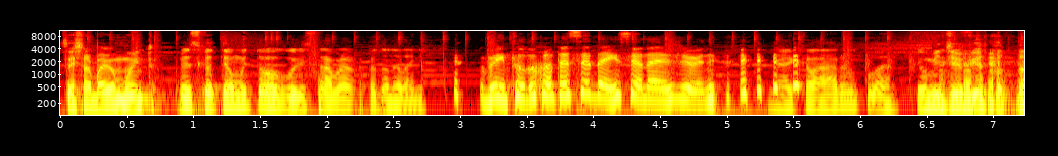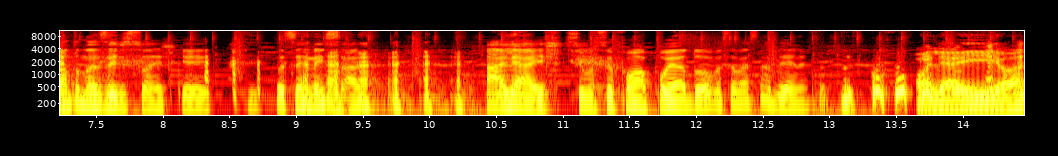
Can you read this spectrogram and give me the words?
vocês trabalham muito. Por isso que eu tenho muito orgulho de trabalhar com a Dona Elaine. Vem tudo com antecedência, né, Júnior? É claro, pô. Eu me divirto tanto nas edições que vocês nem sabem. aliás, se você for um apoiador, você vai saber, né? Olha aí, ó.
